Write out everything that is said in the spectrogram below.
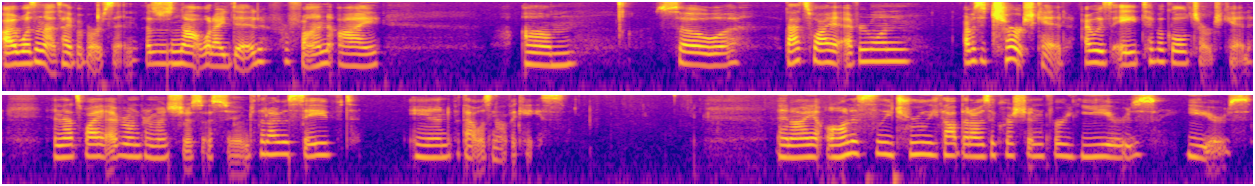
I wasn't that type of person. That's just not what I did for fun. I um so that's why everyone I was a church kid. I was a typical church kid. And that's why everyone pretty much just assumed that I was saved. And but that was not the case. And I honestly, truly thought that I was a Christian for years, years.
